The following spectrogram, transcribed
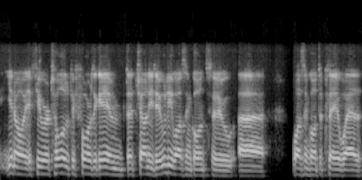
you know, if you were told before the game that Johnny Dooley wasn't going to uh, wasn't going to play well,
